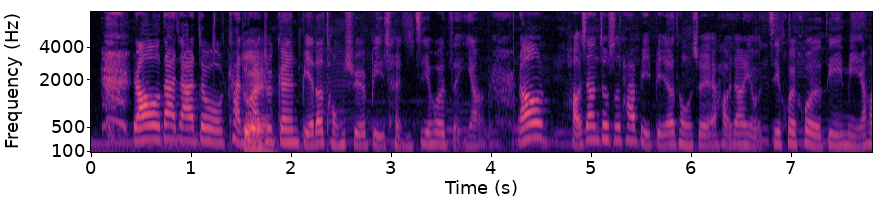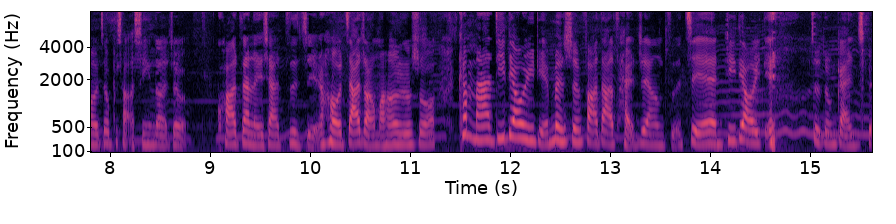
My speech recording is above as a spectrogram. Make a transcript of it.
然后大家就看他就跟别的同学比成绩或者怎样，然后好像就是他比别的同学好像有机会获得第一名，然后就不小心的就夸赞了一下自己，然后家长马上就说干嘛低调一点，闷声发大财这样子，姐低调一点 这种感觉。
